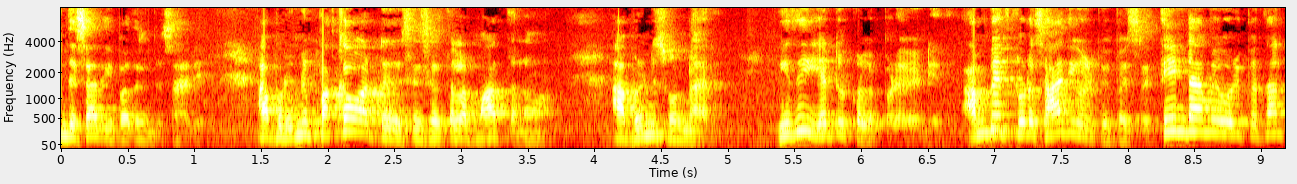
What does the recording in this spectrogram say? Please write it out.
இந்த சாதிக்கு பதில் இந்த சாதி அப்படின்னு பக்கவாட்டு சிஸ்டத்தில் மாற்றணும் அப்படின்னு சொன்னார். இது ஏற்றுக்கொள்ளப்பட வேண்டியது. அம்பேத்கரோட சாதி ஒழிப்பை பேசுகிறேன் தீண்டாமை ஒழிப்பை தான்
